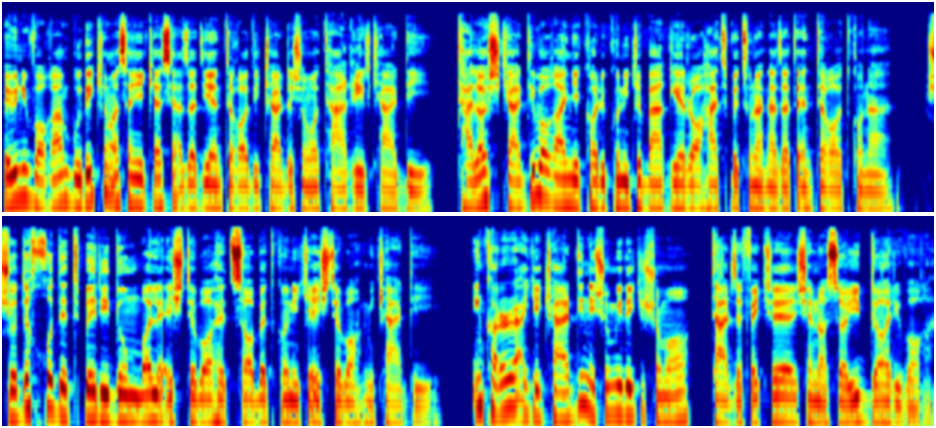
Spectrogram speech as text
ببینی واقعا بوده که مثلا یه کسی ازت یه انتقادی کرده شما تغییر کردی تلاش کردی واقعا یه کاری کنی که بقیه راحت بتونن ازت انتقاد کنن؟ شده خودت بری دنبال اشتباهت ثابت کنی که اشتباه می‌کردی. این کارا رو اگه کردی نشون میده که شما طرز فکر شناسایی داری واقعا.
